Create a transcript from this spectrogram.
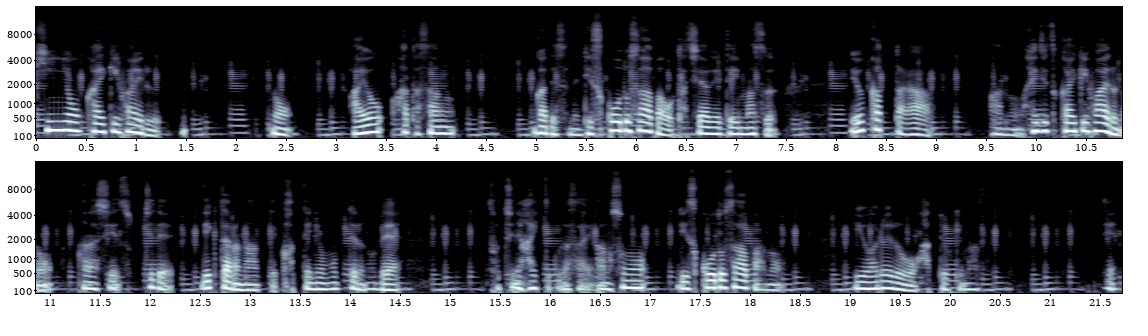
金曜怪奇ファイルのあよはたさんがですね、 Discord サーバーを立ち上げています。でよかったら、あの、平日怪奇ファイルの話、そっちでできたらなって勝手に思ってるので、そっちに入ってください。あの、そのディスコードサーバーの URL を貼っておきます。で、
